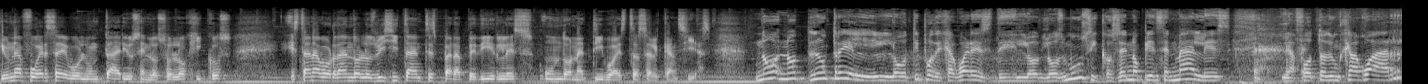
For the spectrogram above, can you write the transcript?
y una fuerza de voluntarios en los zoológicos están abordando a los visitantes para pedirles un donativo a estas alcancías. No, no, no trae el logotipo de jaguares de lo- los músicos, ¿eh? No piensen mal, es la foto de un jaguar,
